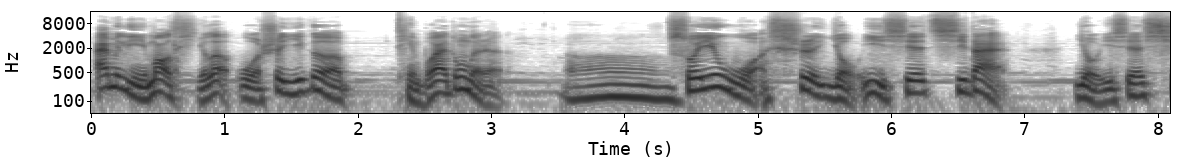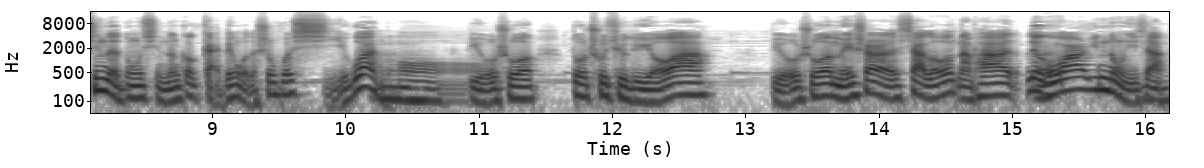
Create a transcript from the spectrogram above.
艾米丽冒提了。我是一个挺不爱动的人，啊，所以我是有一些期待，有一些新的东西能够改变我的生活习惯的。哦比如说多出去旅游啊，比如说没事儿下楼哪怕遛个弯儿运动一下。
